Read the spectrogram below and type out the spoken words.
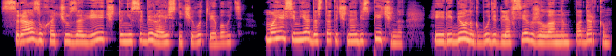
Сразу хочу заверить, что не собираюсь ничего требовать. Моя семья достаточно обеспечена, и ребенок будет для всех желанным подарком.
